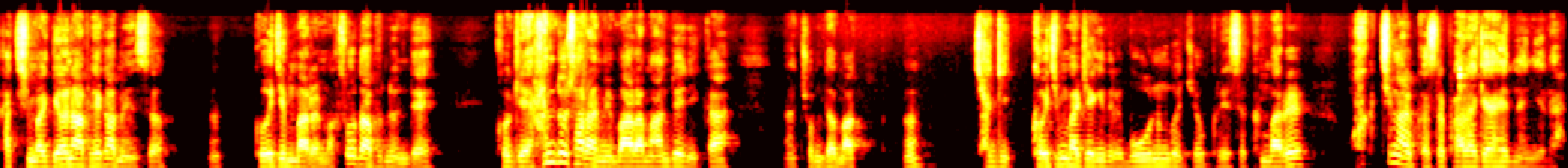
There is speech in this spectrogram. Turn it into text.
같이 막 연합해가면서 어? 거짓말을 막 쏟아붓는데 거기에 한두 사람이 말하면 안 되니까 좀 더막 어? 자기 거짓말쟁이들을 모으는 거죠. 그래서 그 말을 확증할 것을 바라게 하였느니라.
